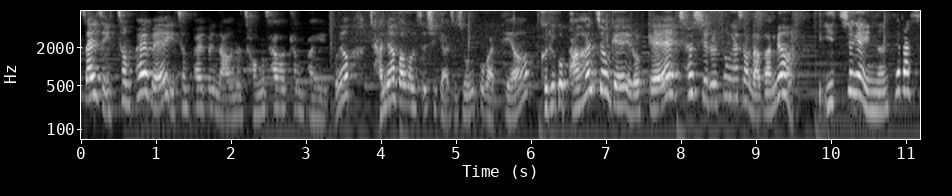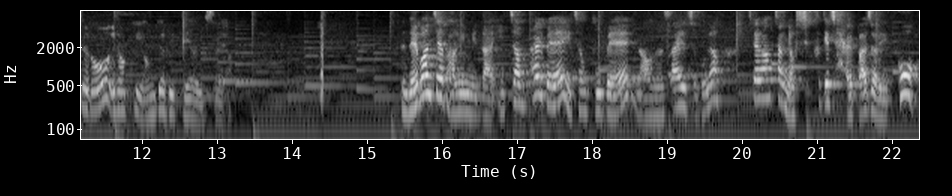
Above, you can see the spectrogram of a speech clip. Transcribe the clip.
사이즈 2800, 2800 나오는 정사각형 방이고요. 자녀방으로 쓰시기 아주 좋을 것 같아요. 그리고 방 한쪽에 이렇게 샤시를 통해서 나가면 2층에 있는 테라스로 이렇게 연결이 되어 있어요. 네 번째 방입니다. 2800, 2900 나오는 사이즈고요. 채광창 역시 크게 잘 빠져 있고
